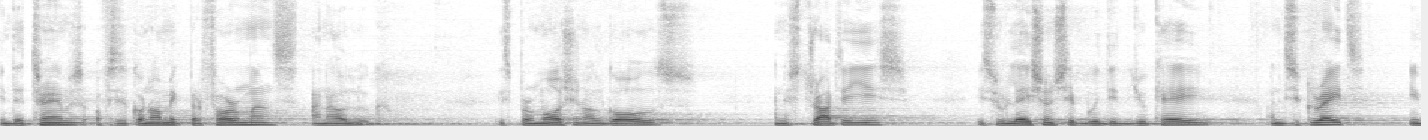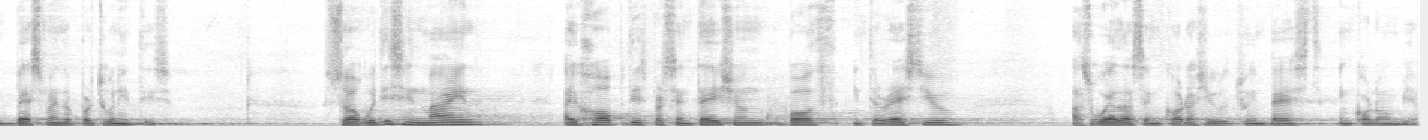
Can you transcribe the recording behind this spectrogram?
in the terms of its economic performance and outlook, its promotional goals and strategies, its relationship with the UK, and its great investment opportunities. So with this in mind, I hope this presentation both interests you as well as encourage you to invest in Colombia.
